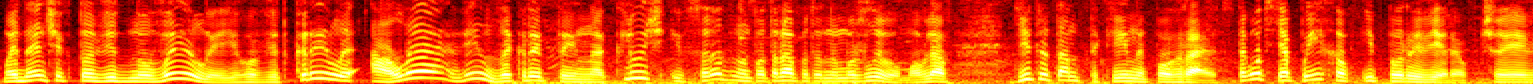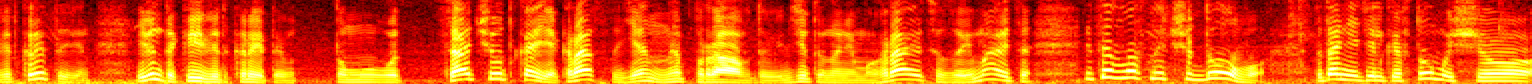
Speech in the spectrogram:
майданчик то відновили, його відкрили, але він закритий на ключ і всередину потрапити неможливо. Мовляв, діти там таки не пограють. Так от я поїхав і перевірив, чи відкритий він, і він такий відкритий. Тому от ця чутка якраз є неправдою. Діти на ньому граються, займаються, і це власне чудово. Питання тільки в тому, що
